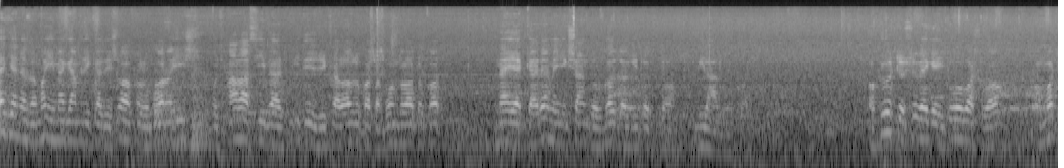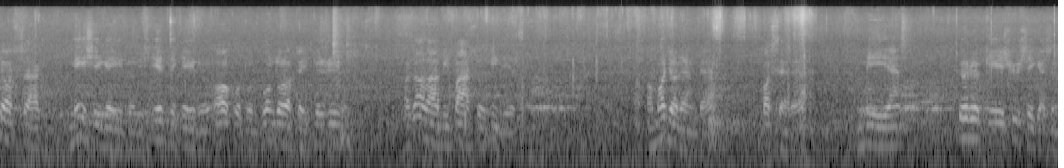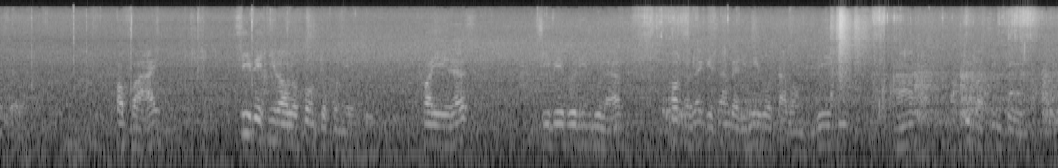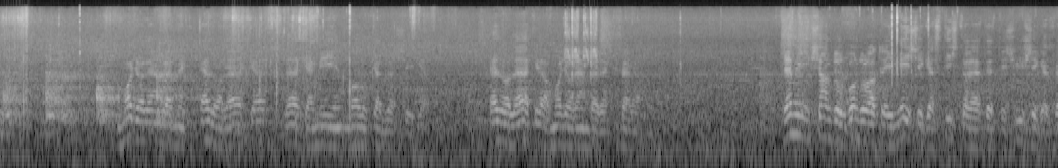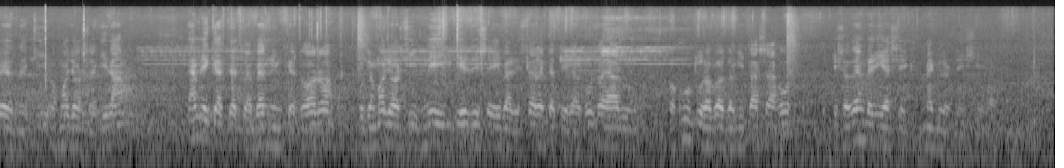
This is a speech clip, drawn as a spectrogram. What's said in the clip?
Legyen ez a mai megemlékezés alkalom arra is, hogy hálás szívvel idézzük fel azokat a gondolatokat, melyekkel Reményik Sándor gazdagította világunkat. A költő szövegeit olvasva a magyarság mélységeiről és értékeiről alkotott gondolatai közül az alábbi pár szót. A magyar ember, ha szeret, mélyen, örökké és hűségesen szeret. Ha fáj, szívét nyilaló pontokon érzi. Ha érez, szívéből indul el, hat az egész emberi mi voltában végig, át, tudat szintén. A magyar embernek ez a lelke, lelke mélyén való kedvessége. Ez a lelke a magyar emberek szerelme. Reményik Sándor gondolatai mélységes tiszteletet és hűséget fejeznek ki a magyarság iránt, emlékeztetve bennünket arra, hogy a magyar szív mély érzéseivel és szeretetével hozzájárulunk a kultúra gazdagításához és az emberiesség megőrzéséhez.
